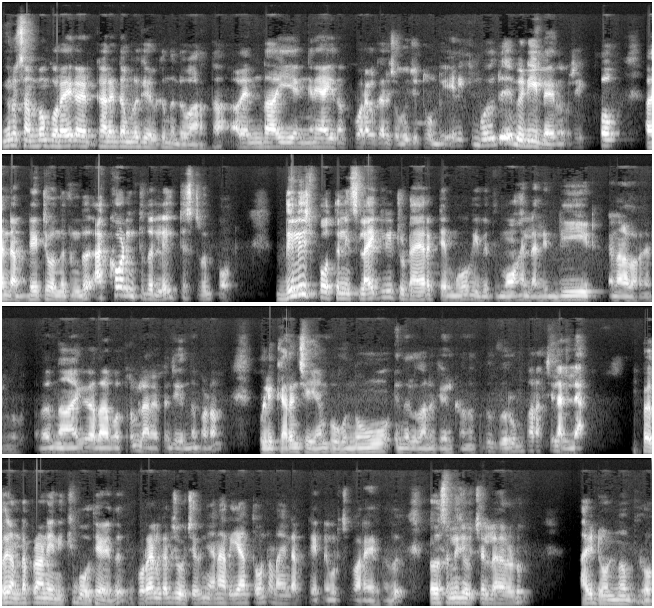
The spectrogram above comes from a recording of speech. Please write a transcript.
ഇങ്ങനൊരു സംഭവം കുറെ കാലമായിട്ട് നമ്മൾ കേൾക്കുന്നുണ്ട് വാർത്ത. അതെന്തായി എങ്ങനെയായി എന്നൊക്കെ കുറെ ആൾക്കാർ ചോദിച്ചിട്ടുണ്ട്. എനിക്കും ഒരു വെടിയില്ലായിരുന്നു പക്ഷെ ഇപ്പോൾ അതിന്റെ അപ്ഡേറ്റ് വന്നിട്ടുണ്ട്. According to the latest report Dileesh Pothan is likely to direct a movie with Mohanlal indeed എന്നാണ് പറഞ്ഞിട്ടുള്ളത്. അതായത് നായക കഥാപാത്രം ലാലേട്ടൻ ചെയ്യുന്ന പടം പുള്ളിക്കാരൻ ചെയ്യാൻ പോകുന്നു എന്നുള്ളതാണ് കേൾക്കുന്നത്. അപ്പോൾ ഇത് വെറും പറച്ചിലല്ല. ഇപ്പൊ ഇത് കണ്ടപ്പോഴാണ് എനിക്ക് ബോധ്യമായത്. കുറേ ആൾക്കാർ ചോദിച്ചത് ഞാൻ അറിയാത്തതുകൊണ്ടാണ് അതിന്റെ അപ്ഡേറ്റിനെ കുറിച്ച് പറയുന്നത്. പേഴ്സണലി ചോദിച്ച എല്ലാവരോടും ഐ ഡോണ്ട് നോ ബ്രോ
